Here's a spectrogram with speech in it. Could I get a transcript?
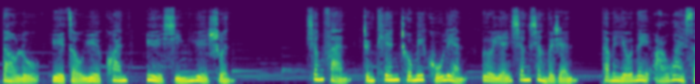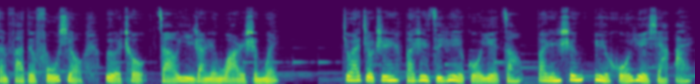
道路越走越宽，越行越顺。相反，整天愁眉苦脸、恶言相向的人，他们由内而外散发的腐朽恶臭，早已让人望而生畏。久而久之，把日子越过越糟，把人生越活越狭隘。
